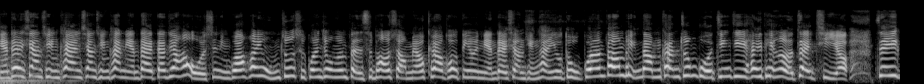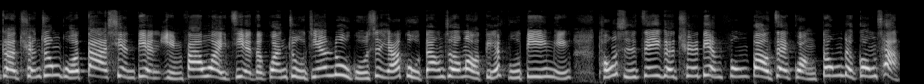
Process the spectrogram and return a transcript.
年代向前看，向前看年代。大家好，我是宁光，欢迎我们忠实观众们粉丝朋友扫描 QR Code 订阅《年代向前看》YouTube 官方频道。我们看中国经济黑天鹅再起哦，这一个全中国大限电引发外界的关注。今天入股是雅股当中哦，跌幅第一名。同时，这一个缺电风暴在广东的工厂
